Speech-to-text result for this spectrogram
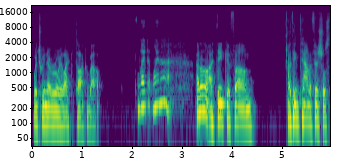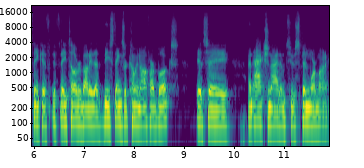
which we never really like to talk about. Why, why not? I don't know. I think if um, I think town officials think if, if they tell everybody that these things are coming off our books, it's a an action item to spend more money,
